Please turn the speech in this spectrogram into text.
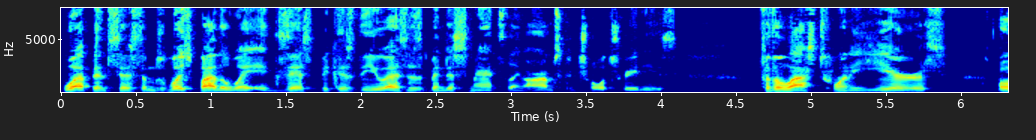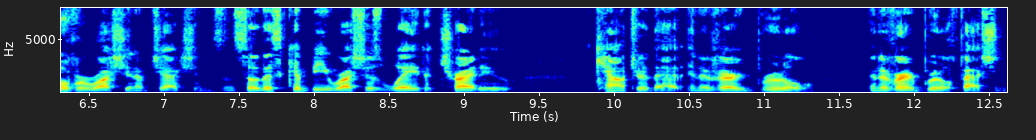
weapon systems, which, by the way, exist because the U.S. has been dismantling arms control treaties for the last 20 years over Russian objections. And so this could be Russia's way to try to counter that in a very brutal in a very brutal fashion.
